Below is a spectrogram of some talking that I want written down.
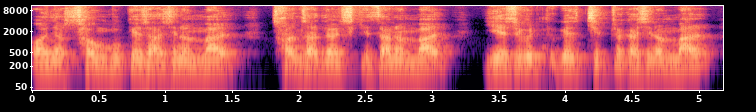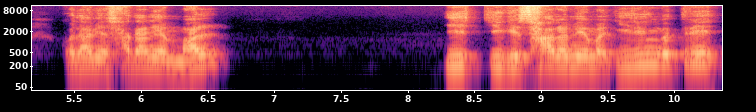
언약 성부께서 하시는 말 천사들을 시키서 하는 말 예수 그리스도께서 직접 하시는 말그 다음에 사단의 말 이, 이게 사람의 말 이런 것들이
